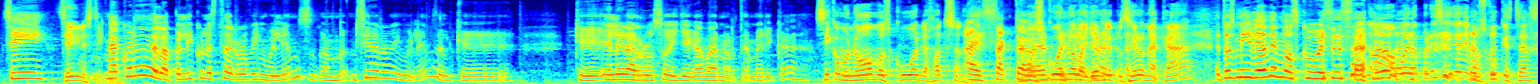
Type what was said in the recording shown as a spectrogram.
Sí. Sí hay un estigma. Me acuerdo de la película esta de Robin Williams, cuando... ¿Sí era Robin Williams? El que... Que él era ruso y llegaba a Norteamérica. Sí, como no, Moscú en the Hudson. Ah, exactamente. Moscú en Nueva York le pusieron acá. Entonces mi idea de Moscú es esa. No, bueno, pero esa idea de Moscú que estás,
